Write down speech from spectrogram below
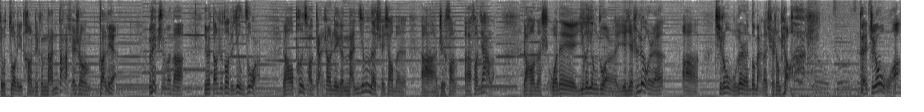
就坐了一趟这个男大学生专列。为什么呢？因为当时坐的硬座，然后碰巧赶上这个南京的学校们啊这个放啊放假了，然后呢是我那一个硬座也也是六个人啊，其中五个人都买了学生票。对，只有我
